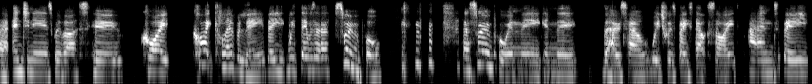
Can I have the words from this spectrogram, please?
uh, engineers with us who quite quite cleverly they we, there was a swimming pool, a swimming pool in the in the the hotel which was based outside, and the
